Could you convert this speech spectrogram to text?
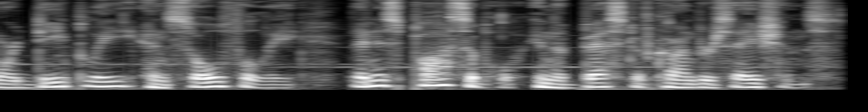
more deeply and soulfully than is possible in the best of conversations.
